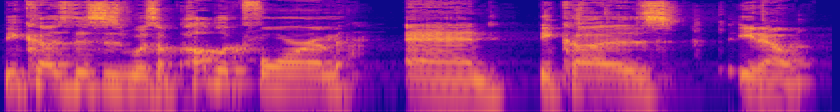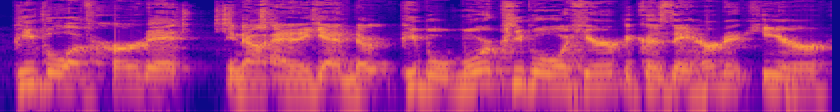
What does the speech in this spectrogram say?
because this is was a public forum and because you know people have heard it, you know, and again, there, people more people will hear it because they heard it here.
